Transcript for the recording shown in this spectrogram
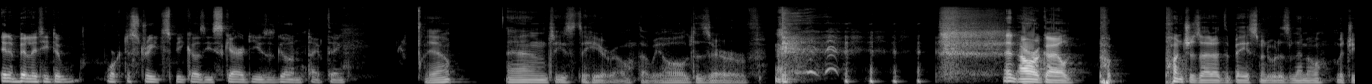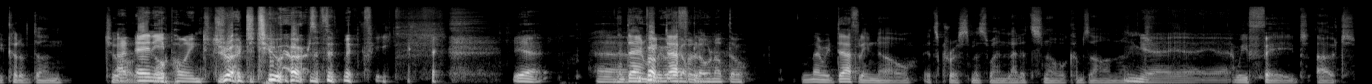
inability to work the streets because he's scared to use his gun, type thing. yeah, and he's the hero that we all deserve. and Argyle pu- punches out of the basement with his limo, which he could have done two At any ago. point throughout the two hours of the movie. yeah. Uh, And then we definitely- blown up though. And then we definitely know it's Christmas when Let It Snow comes on, and Yeah, yeah, yeah. we fade out.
